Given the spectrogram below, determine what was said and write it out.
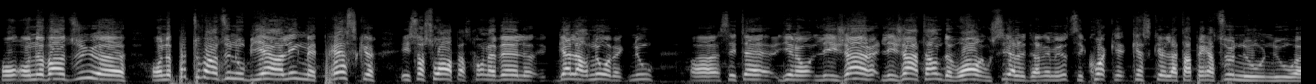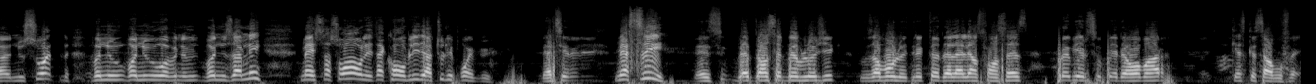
on, a vendu, euh, on n'a pas tout vendu nos billets en ligne, mais presque. Et ce soir, parce qu'on avait le Galarno avec nous, euh, c'était, you know, les gens, les gens attendent de voir aussi à la dernière minute, c'est quoi, qu'est-ce que la température nous nous euh, nous souhaite, va nous va nous va nous amener. Mais ce soir, on était comblés à tous les points de vue. Merci. René. Merci. dans cette même logique, nous avons le directeur de l'Alliance française, premier souper de Omar. Qu'est-ce que ça vous fait?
